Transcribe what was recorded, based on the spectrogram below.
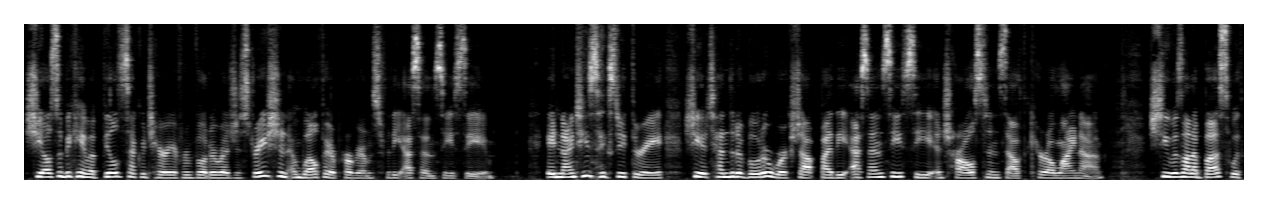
She also became a field secretary for voter registration and welfare programs for the SNCC. In 1963, she attended a voter workshop by the SNCC in Charleston, South Carolina. She was on a bus with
